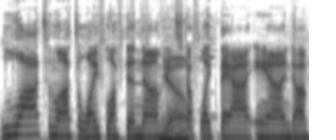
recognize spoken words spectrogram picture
lots and lots of life left in them Yeah. and stuff like that. And um,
